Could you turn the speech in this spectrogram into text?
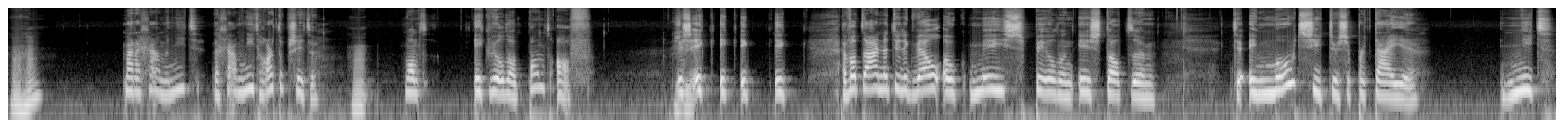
Mhm. Maar daar gaan we niet, daar gaan we niet hard op zitten. Hm. Want ik wil dat pand af. Dus die- ik, ik, ik, ik. En wat daar natuurlijk wel ook meespeelde, is dat ehm, de emotie tussen partijen niet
